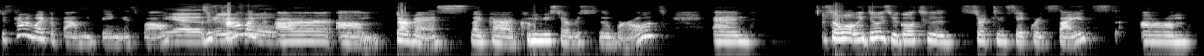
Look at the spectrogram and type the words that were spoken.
just kind of like a family thing as well. Yeah, that's but it's really kind of like our um, service, like our community service to the world. And so what we do is we go to certain sacred sites um,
